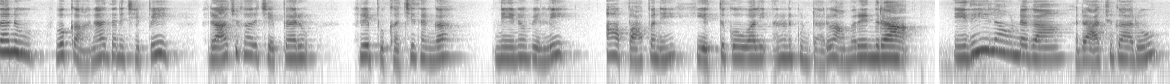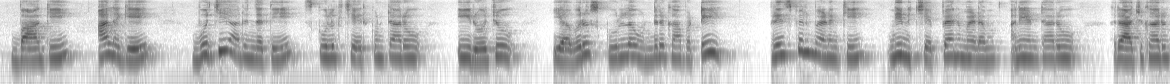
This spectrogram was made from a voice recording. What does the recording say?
తను ఒక అనాథని చెప్పి రాజుగారు చెప్పారు. రేపు ఖచ్చితంగా నేను వెళ్ళి ఆ పాపని ఎత్తుకోవాలి అని అనుకుంటారు అమరేంద్ర. ఇది ఇలా ఉండగా రాజుగారు బాగి అలాగే బుజ్జి అరుంధతి స్కూల్కి చేరుకుంటారు. ఈరోజు ఎవరు స్కూల్లో ఉండరు కాబట్టి ప్రిన్సిపల్ మేడంకి నేను చెప్పాను మేడం అని అంటారు రాజుగారు.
